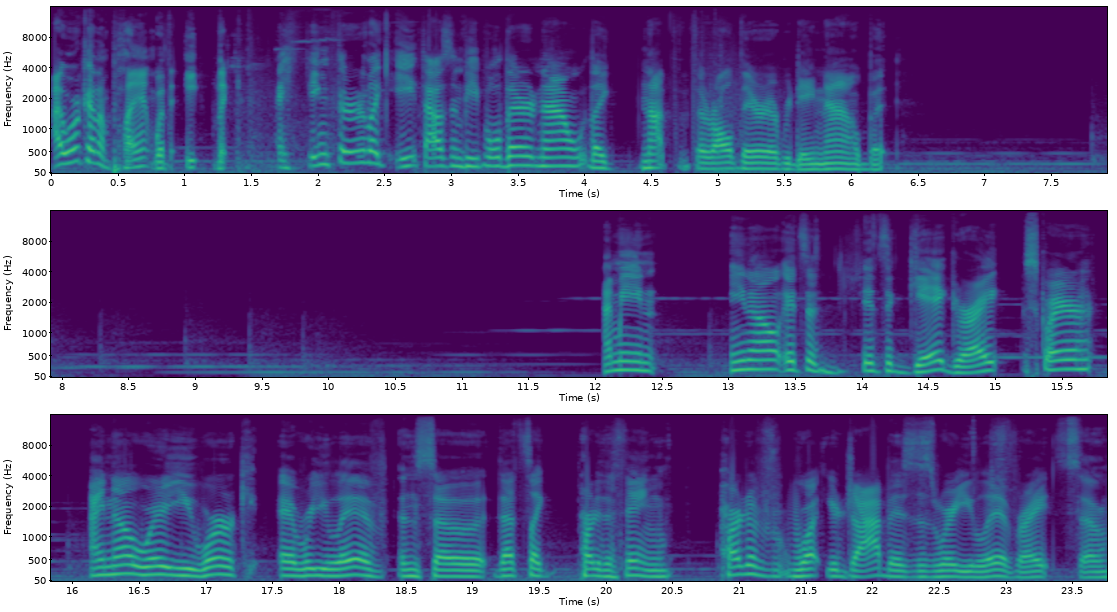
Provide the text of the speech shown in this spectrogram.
I work on a plant with eight, like I think there are like eight thousand people there now. Like, not that they're all there every day now, but. I mean, you know, it's a it's a gig, right? Square. I know where you work and where you live, and so that's like part of the thing. Part of what your job is is where you live, right? So,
